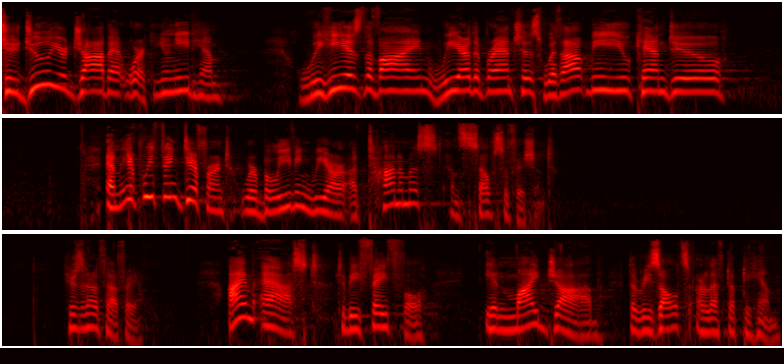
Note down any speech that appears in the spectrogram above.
To do your job at work. You need him. We, he is the vine, we are the branches. Without me, you can do. And if we think different, we're believing we are autonomous and self sufficient. Here's another thought for you I'm asked to be faithful in my job, the results are left up to Him.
